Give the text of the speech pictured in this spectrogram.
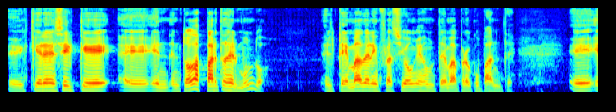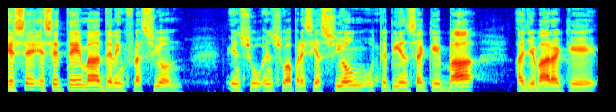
Eh, quiere decir que eh, en, todas partes del mundo el tema de la inflación es un tema preocupante. ese, ese tema de la inflación, en su, en su apreciación, usted piensa que va a llevar a que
